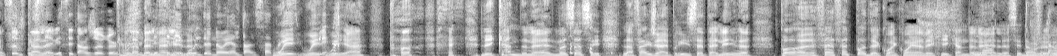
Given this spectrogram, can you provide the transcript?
quand, ça, vous quand le la- savez, c'est dangereux. quand la belle-mère est les là. boules de Noël dans le sapin. Oui, oui, plaît. oui, hein. Pas les cannes de Noël. Moi, ça, c'est l'affaire que j'ai apprise cette année, là. Pas, euh, fait- faites pas de coin-coin avec les cannes de Noël, là. C'est dangereux.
